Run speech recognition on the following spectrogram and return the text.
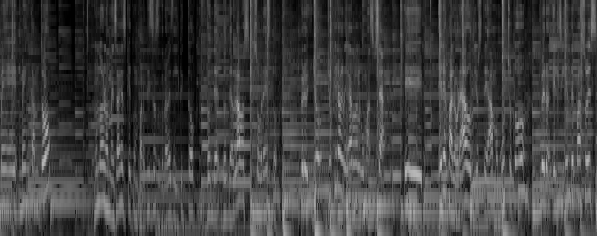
me, me, encantó uno de los mensajes que compartiste a través del TikTok donde, donde hablabas sobre esto. Pero yo, yo quiero agregarle algo más. O sea, eh, eres valorado, Dios te ama mucho, todo. Pero el siguiente paso es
